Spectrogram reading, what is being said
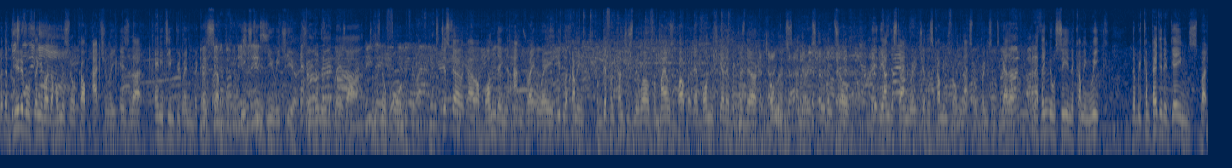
But the beautiful thing about the Homeless World Cup actually is that any team could win because um, each team is new each year, so you don't know who the players are. So there's no form, if you like. Just a, a, bonding that happens right away. People are coming from different countries in the world, from miles apart, but they're bonding together because they're homeless and they're excluded. So they, they understand where each other's coming from, and that's what brings them together. And I think you'll see in the coming week there'll be competitive games, but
